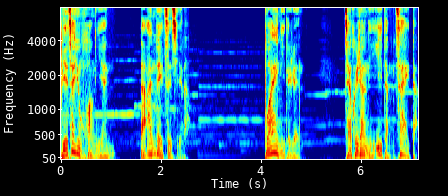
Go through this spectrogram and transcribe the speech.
别再用谎言来安慰自己了。不爱你的人，才会让你一等再等。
